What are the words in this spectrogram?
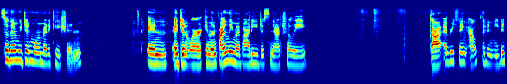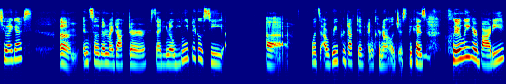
So then we did more medication and it didn't work and then finally my body just naturally got everything out that it needed to, I guess. Um, and so then my doctor said, you know, you need to go see uh what's a reproductive endocrinologist because clearly your body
